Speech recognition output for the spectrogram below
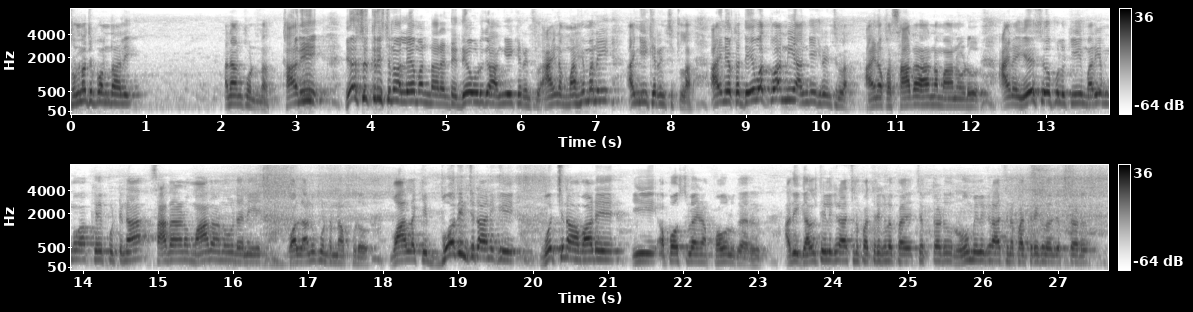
సున్నతి పొందాలి అని అనుకుంటున్నారు. కానీ యేసుక్రీస్తుని వాళ్ళు ఏమంటున్నారంటే దేవుడిగా అంగీకరించలే. ఆయన మహిమని అంగీకరించట్లా. ఆయన యొక్క దేవత్వాన్ని అంగీకరించాల ఆయన ఒక సాధారణ మానవుడు. ఆయన ఏ సోపులకి మరియమ్మకే పుట్టిన సాధారణ మానవుడని వాళ్ళు అనుకుంటున్నప్పుడు వాళ్ళకి బోధించడానికి వచ్చిన వాడే ఈ అపోస్తులైన పౌలు గారు. అది గల్తీలకి రాసిన పత్రికలో చెప్తాడు రోమిలకి రాసిన పత్రికలో చెప్తాడు.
